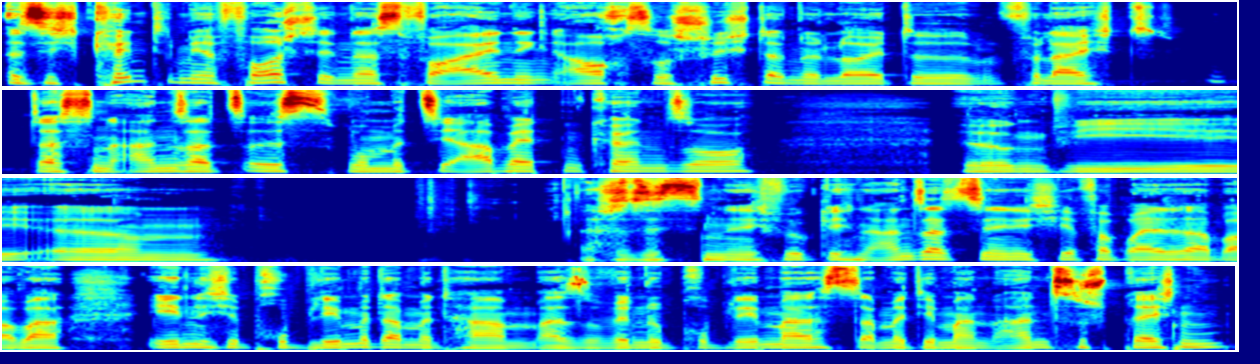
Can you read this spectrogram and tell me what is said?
also ich könnte mir vorstellen, dass vor allen Dingen auch so schüchterne Leute vielleicht das ein Ansatz ist, womit sie arbeiten können, so irgendwie, ähm, also das ist nicht wirklich ein Ansatz, den ich hier verbreitet habe, aber ähnliche Probleme damit haben. Also wenn du Probleme hast, damit jemanden anzusprechen,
